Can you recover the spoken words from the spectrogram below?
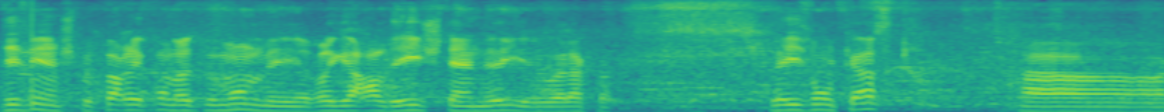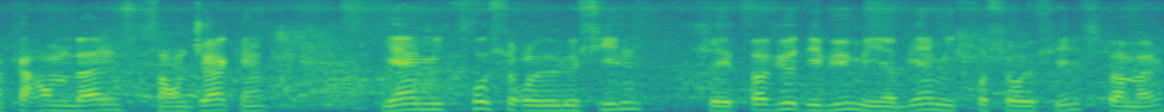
désolé, hein, je peux pas répondre à tout le monde, mais regardez, jetez un œil, voilà quoi. Là, ils ont le casque à 40 balles, c'est en jack. hein. Il y a un micro sur le, le fil. J'avais pas vu au début, mais il y a bien un micro sur le fil, c'est pas mal.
